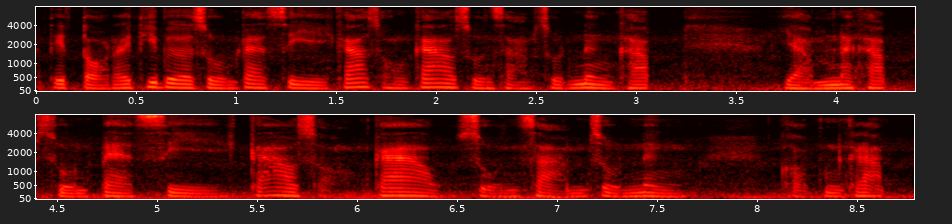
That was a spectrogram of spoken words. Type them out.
ติดต่อได้ที่เบอร์ 0849290301 ครับ ย้ำนะครับ 0849290301 ขอบคุณครับ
